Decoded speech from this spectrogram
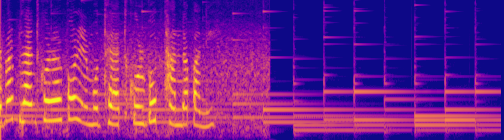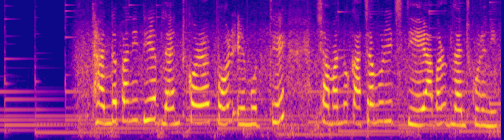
এবার ব্ল্যান্ড করার পর এর মধ্যে অ্যাড করব ঠান্ডা পানি। ঠান্ডা পানি দিয়ে ব্ল্যান্ড করার পর এর মধ্যে সামান্য কাঁচামরিচ দিয়ে আবার ব্ল্যান্ড করে নিব।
